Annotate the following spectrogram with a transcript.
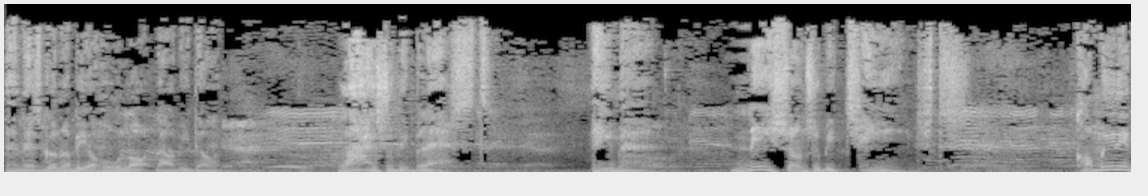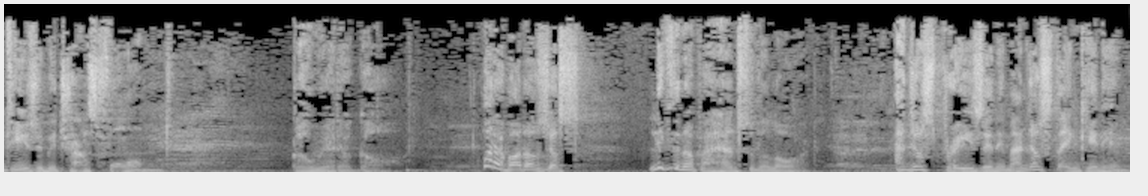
then there's going to be a whole lot that'll be done. Lives will be blessed. Amen. Nations will be changed. Communities will be transformed. Glory to God. What about us just lifting up our hands to the Lord and just praising Him and just thanking Him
